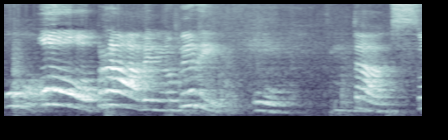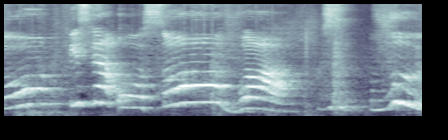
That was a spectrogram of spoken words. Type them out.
О, правильно, бери. О. Так, со. Після О. Сова. В.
